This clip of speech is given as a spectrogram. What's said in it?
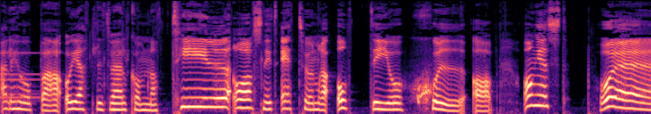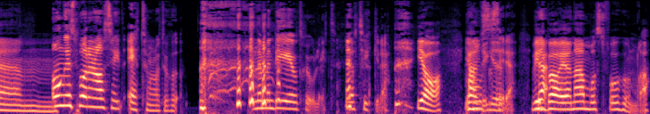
Hej allihopa och hjärtligt välkomna till avsnitt 187 av Ångestpodden! Ångestpodden avsnitt 187. Nej men det är otroligt, jag tycker det. Ja, Jag herregud. måste säga det. Vi börjar närma oss 200.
